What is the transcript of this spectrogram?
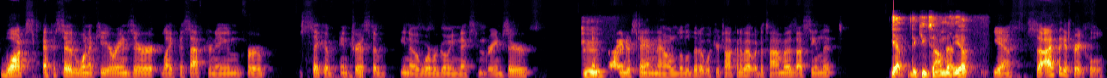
watched episode one of Kyuranger like this afternoon for sake of interest of you know where we're going next in Ranger. Mhm. And I understand now a little bit of what you're talking about with the Tamas. I've seen it. Yep, the Kyutamas. Yep. Yeah. So I think it's pretty cool.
